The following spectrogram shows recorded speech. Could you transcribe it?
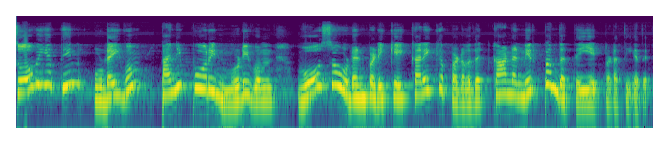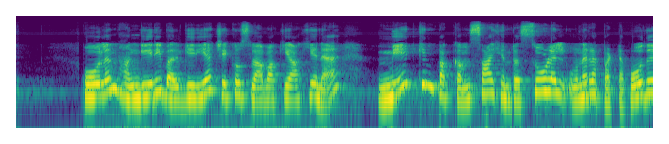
சோவியத்தின் உடைவும் பனிப்போரின் முடிவும் ஓசோ உடன்படிக்கை கலைக்கப்படுவதற்கான நிர்பந்தத்தை ஏற்படுத்தியது. போலந்து ஹங்கேரி பல்கேரியா செக்கோஸ்லாவாக்கியா ஆகியன மேற்கின் பக்கம் சாகின்ற சூழல் உணரப்பட்ட போது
